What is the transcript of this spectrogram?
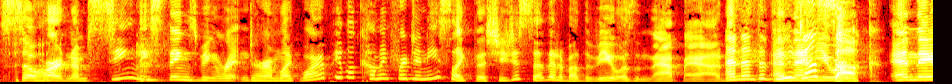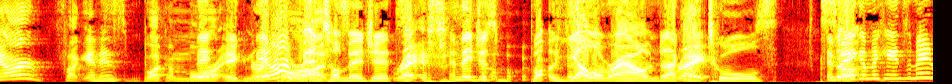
so hard. And I'm seeing these things being written to her. I'm like, why are people coming for Denise like this? She just said that about The View. It wasn't that bad. And then The View does you suck. and they are, fuck, it is mm. fucking more they, ignorant they are morons. mental midgets, Right. And they just bu- yell around like, Right. like tools. And So- Meghan McCain's the main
